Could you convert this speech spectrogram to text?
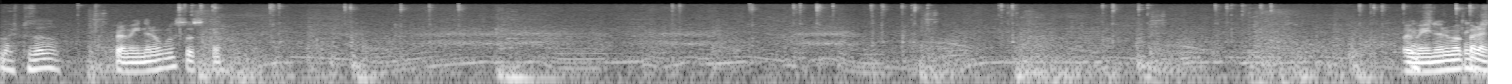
Mais pesadão. Para mim ainda não começou sequer. Para mim ainda não me aparece.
